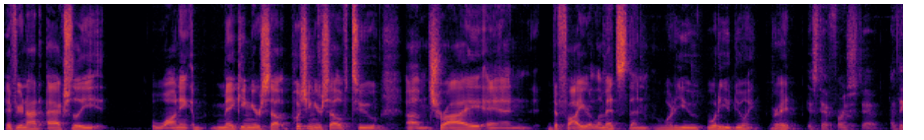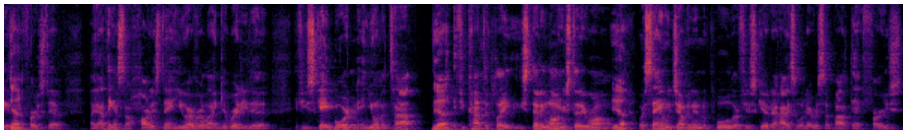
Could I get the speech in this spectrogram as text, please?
if you're not actually wanting, making yourself, pushing yourself to um, try and defy your limits, then what are you, what are you doing, right? It's that first step. I think it's yeah. that first step. Like I think it's the hardest thing. You ever like get ready to if you skateboarding and you on the top, yeah. If you contemplate, you study long, you study wrong. Yeah. Or same with jumping in the pool, or if you're scared of heights or whatever, it's about that first,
